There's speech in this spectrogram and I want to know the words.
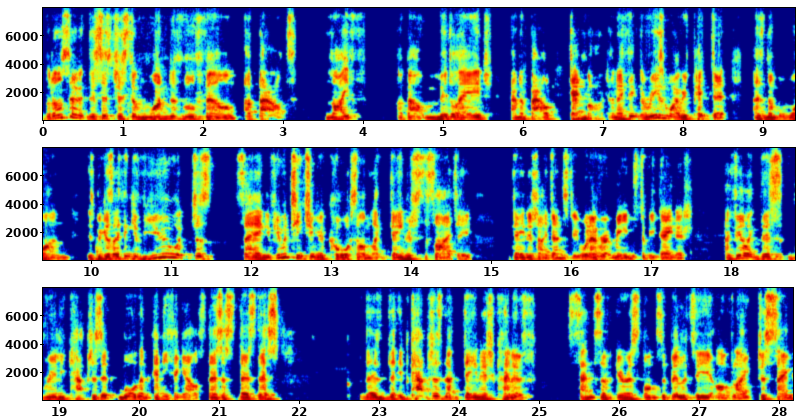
but also, this is just a wonderful film about life, about middle age, and about Denmark. And I think the reason why we picked it as number one is because I think if you were just saying, if you were teaching a course on like Danish society, Danish identity, whatever it means to be Danish, I feel like this really captures it more than anything else. There's a, there's this, there's, it captures that Danish kind of sense of irresponsibility of like just saying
